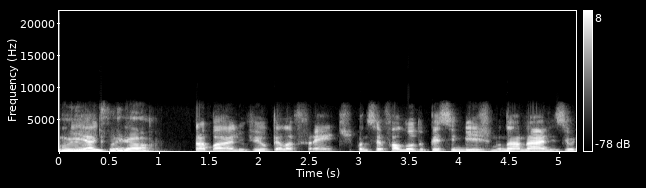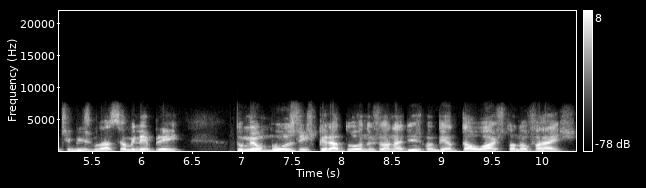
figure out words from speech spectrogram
Muito, muito legal trabalho, viu, pela frente. Quando você falou do pessimismo na análise e otimismo na ação, me lembrei do meu muso inspirador no jornalismo ambiental, Washington Novaes,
